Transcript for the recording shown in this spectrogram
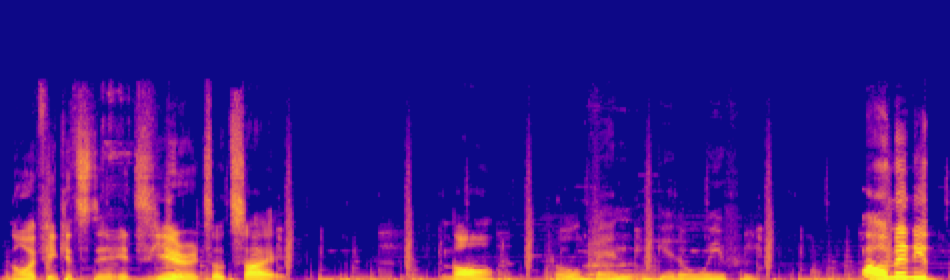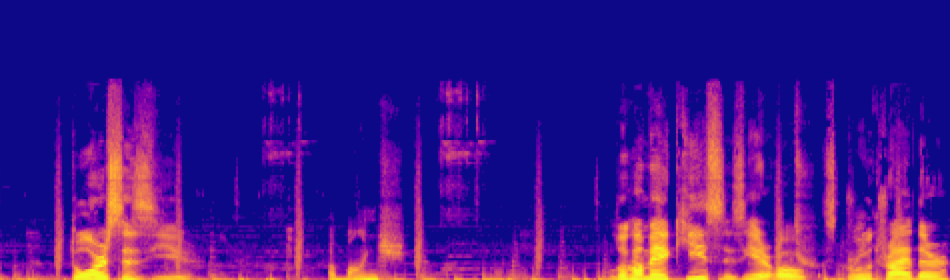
No, I think it's it's here. It's outside. No. Oh, Ben, get away from. How many doors is here? A bunch. Look how many keys is here. Oh, screwdriver.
